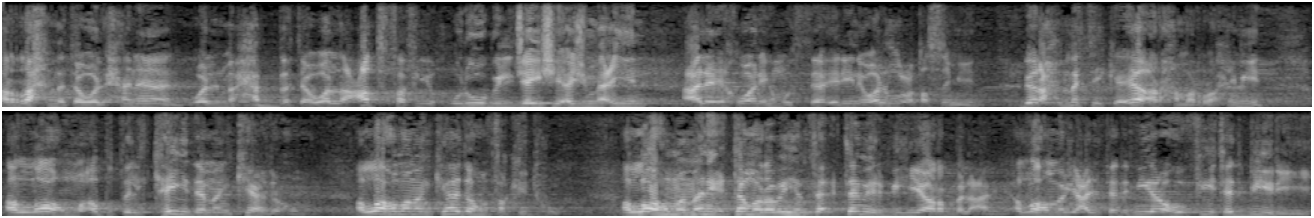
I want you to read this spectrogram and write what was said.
الرحمة والحنان والمحبة والعطف في قلوب الجيش أجمعين على إخوانهم الثائرين والمعتصمين برحمتك يا أرحم الراحمين. اللهم أبطل كيد من كادهم. اللهم من كادهم فكده اللهم من ائتمر بهم فأتمر به يا رب العالمين. اللهم اجعل تدميره في تدبيره.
